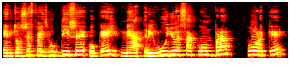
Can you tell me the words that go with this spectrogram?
entonces Facebook dice, ok, me atribuyo esa compra porque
